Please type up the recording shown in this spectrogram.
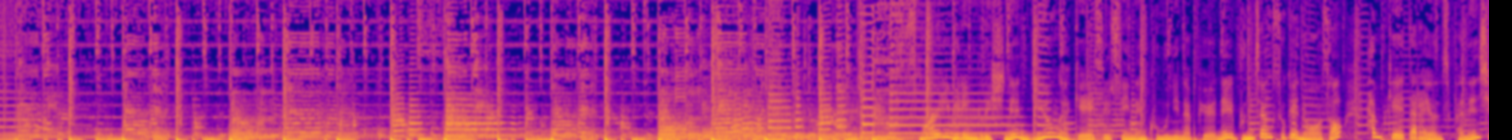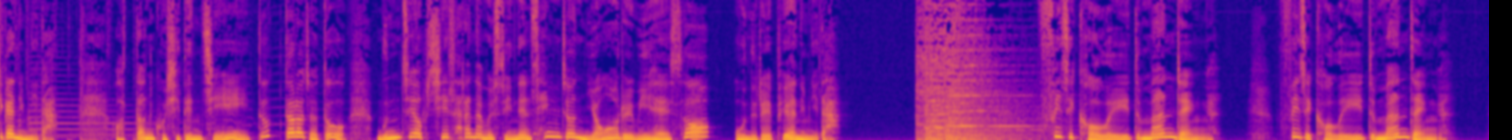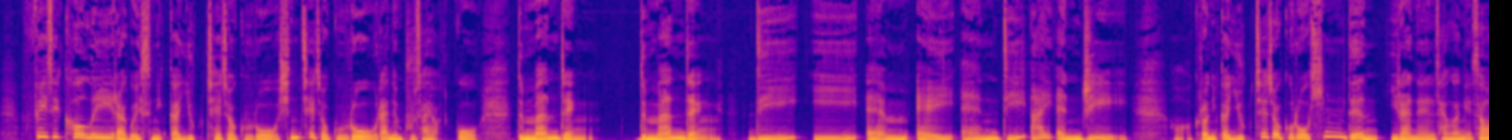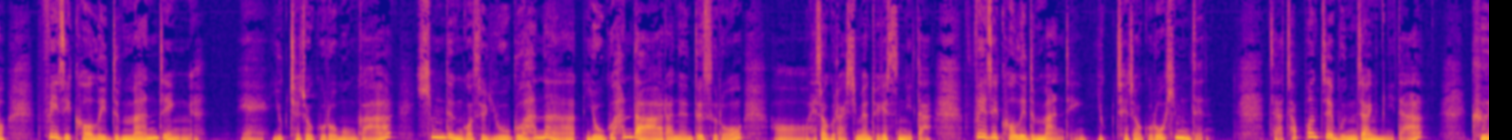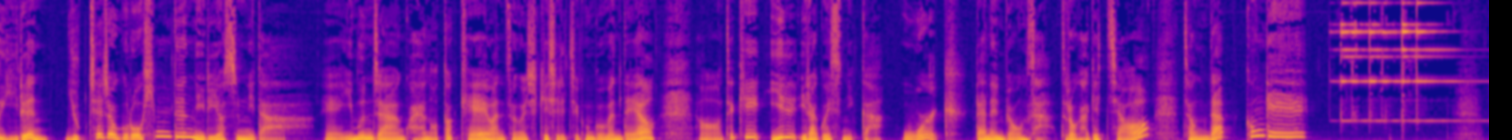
English는 유용하게 쓸 수 있는 구문이나 표현을 문장 속에 넣어서 함께 따라 연습하는 시간입니다. 어떤 곳이든지 뚝 떨어져도 문제없이 살아남을 수 있는 생존 영어를 위해서 오늘의 표현입니다. Physically demanding. physically demanding. physically라고 했으니까 육체적으로, 신체적으로 라는 부사였고, demanding, demanding, D-E-M-A-N-D-I-N-G. 어, 그러니까 육체적으로 힘든 이라는 상황에서 physically demanding. 예, 육체적으로 뭔가 힘든 것을 요구하나, 요구한다 라는 뜻으로, 어, 해석을 하시면 되겠습니다. physically demanding. 육체적으로 힘든. 자, 첫 번째 문장입니다. 그 일은 육체적으로 힘든 일이었습니다. 예, 이 문장 과연 어떻게 완성을 시키실지 궁금한데요. 어, 특히 일이라고 했으니까 work라는 명사 들어가겠죠. 정답 공개!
